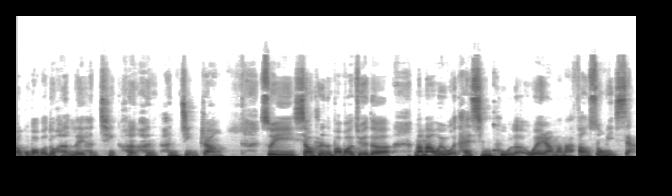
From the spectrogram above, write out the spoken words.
照顾宝宝都很累、很轻、很很很紧张，所以孝顺的宝宝觉得妈妈为我太辛苦了，我也让妈妈放松一下。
